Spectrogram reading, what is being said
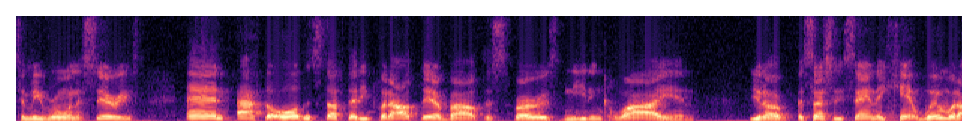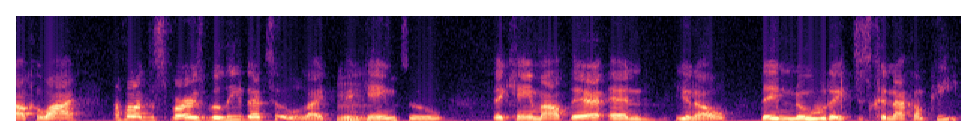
to me ruined the series. And after all the stuff that he put out there about the Spurs needing Kawhi and, you know, essentially saying they can't win without Kawhi, I feel like the Spurs believe that too. Like mm. in game two, they came out there and, you know, they knew they just could not compete.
